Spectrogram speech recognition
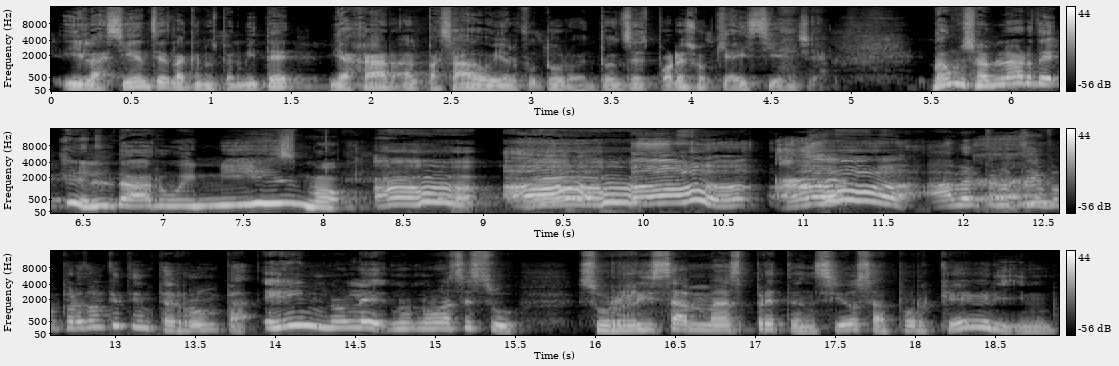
Y la ciencia es la que nos permite viajar al pasado y al futuro. Entonces, por eso que hay ciencia. Vamos a hablar de el darwinismo. Ah, ah, ah, a ver, pero tiempo, perdón que te interrumpa. Erin no le, no, no hace su, su risa más pretenciosa. ¿Por qué, Erin?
